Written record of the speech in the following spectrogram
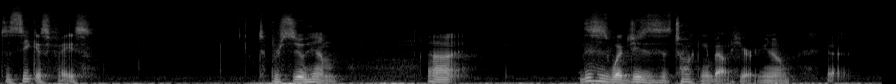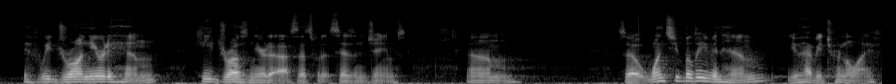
to seek his face, to pursue him. Uh, this is what Jesus is talking about here. You know, if we draw near to Him, He draws near to us. That's what it says in James. Um, so once you believe in Him, you have eternal life.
